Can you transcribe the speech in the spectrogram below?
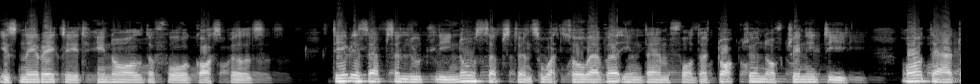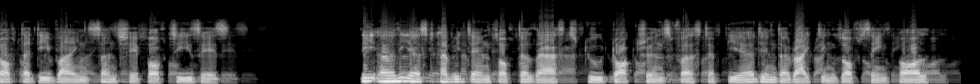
is narrated in all the four Gospels, there is absolutely no substance whatsoever in them for the doctrine of Trinity or that of the divine sonship of Jesus. The earliest evidence of the last two doctrines first appeared in the writings of St. Paul,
